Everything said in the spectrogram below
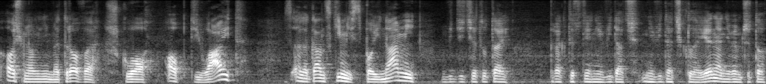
8 mm szkło Opti White z eleganckimi spoinami. Widzicie tutaj praktycznie nie widać, nie widać klejenia. Nie wiem czy to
